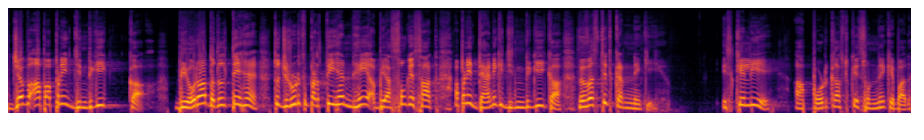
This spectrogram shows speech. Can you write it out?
जब आप अपनी ज़िंदगी का ब्यौरा बदलते हैं तो ज़रूरत पड़ती है नए अभ्यासों के साथ अपनी दैनिक ज़िंदगी का व्यवस्थित करने की। इसके लिए आप पॉडकास्ट के सुनने के बाद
